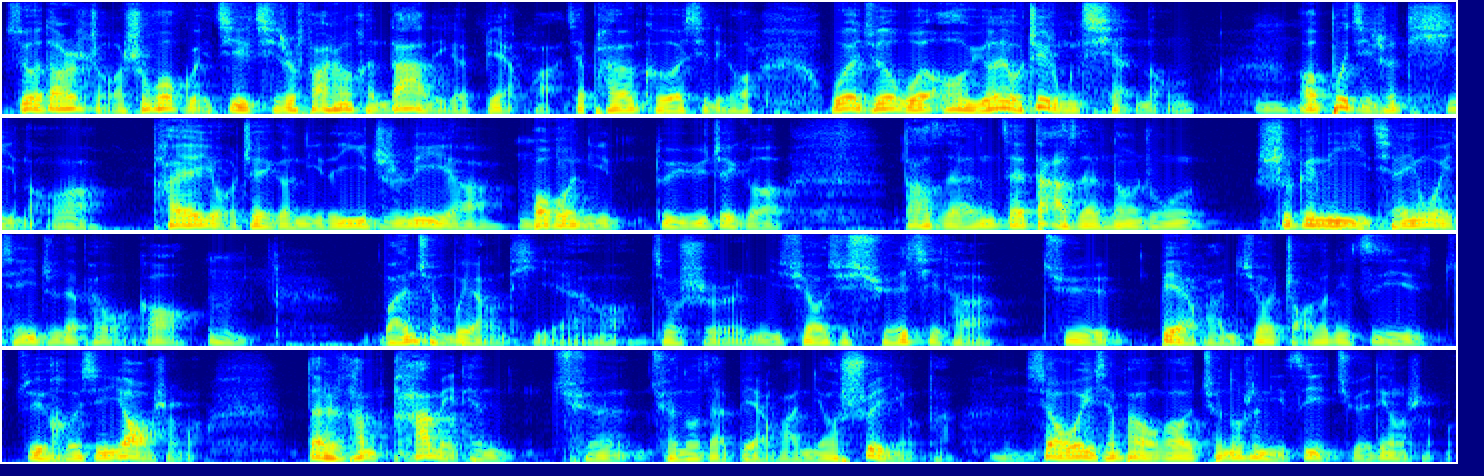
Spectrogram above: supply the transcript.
所以我当时整个生活轨迹其实发生很大的一个变化。在拍完《可可西里》以后，我也觉得我哦，原来有这种潜能，啊，不仅是体能啊，它也有这个你的意志力啊，包括你对于这个大自然，在大自然当中是跟你以前，因为我以前一直在拍广告，嗯，完全不一样的体验啊，就是你需要去学习它，去变化，你需要找出你自己最核心要什么。但是他他每天。全全都在变化，你要顺应它。像我以前拍广告，全都是你自己决定什么。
